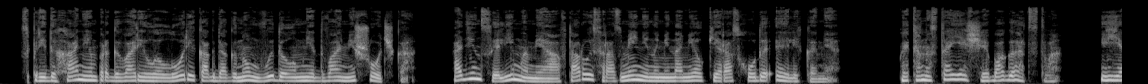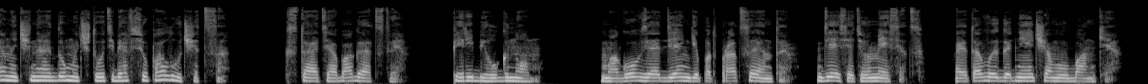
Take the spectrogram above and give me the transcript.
— с придыханием проговорила Лори, когда гном выдал мне два мешочка. Один с элимами, а второй с размененными на мелкие расходы эликами. Это настоящее богатство. И я начинаю думать, что у тебя все получится. Кстати, о богатстве. Перебил гном. Могу взять деньги под проценты. Десять в месяц. Это выгоднее, чем в банке.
